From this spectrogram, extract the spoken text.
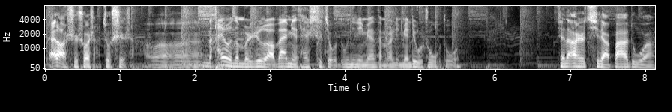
白老师说啥就是啥，嗯，哪有那么热？外面才十九度，你里面怎么里面六十五度？现在二十七点八度啊！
